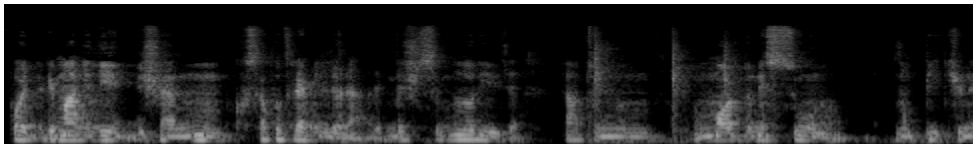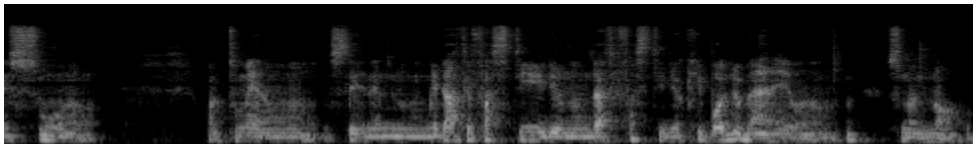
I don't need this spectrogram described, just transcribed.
poi rimane lì dicendo mm, cosa potrei migliorare, invece se me lo dite, tanto non, non mordo nessuno, non picchio nessuno, quantomeno se non mi date fastidio, non date fastidio a chi voglio bene, io sono innocuo.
